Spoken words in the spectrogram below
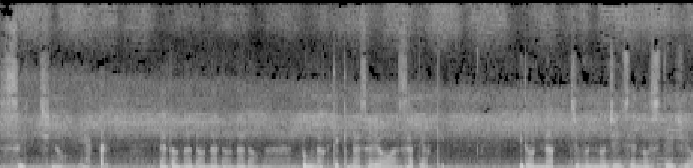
スイッチの役などなどなどなど文学的な素養はさておきいろんな自分の人生のステージを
